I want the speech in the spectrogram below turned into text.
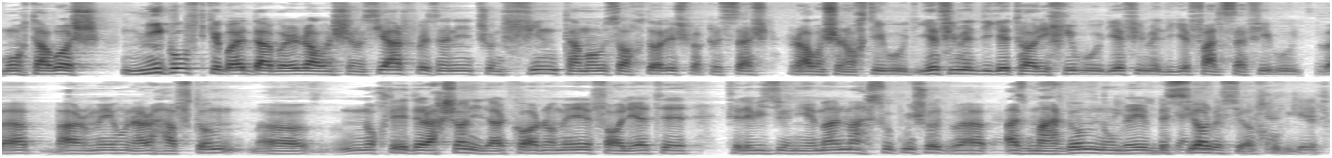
محتواش می‌گفت که باید درباره روانشناسی حرف بزنید چون فیلم تمام ساختارش و قصهش روانشناختی بود. یه فیلم دیگه تاریخی بود یه فیلم دیگه فلسفی بود و برنامه هنر هفتم نقطه درخشانی در کارنامه فعالیت تلویزیونی من محسوب می‌شد و از مردم نمره بسیار بسیار خوبی گرفت.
